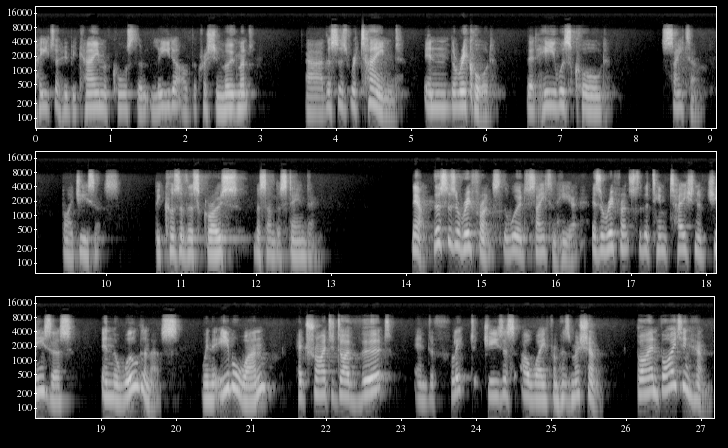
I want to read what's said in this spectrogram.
Peter, who became, of course, the leader of the Christian movement, uh, this is retained in the record that he was called Satan by Jesus because of this gross misunderstanding. Now, this is a reference, the word Satan here, is a reference to the temptation of Jesus in the wilderness when the evil one had tried to divert and deflect Jesus away from his mission by inviting him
